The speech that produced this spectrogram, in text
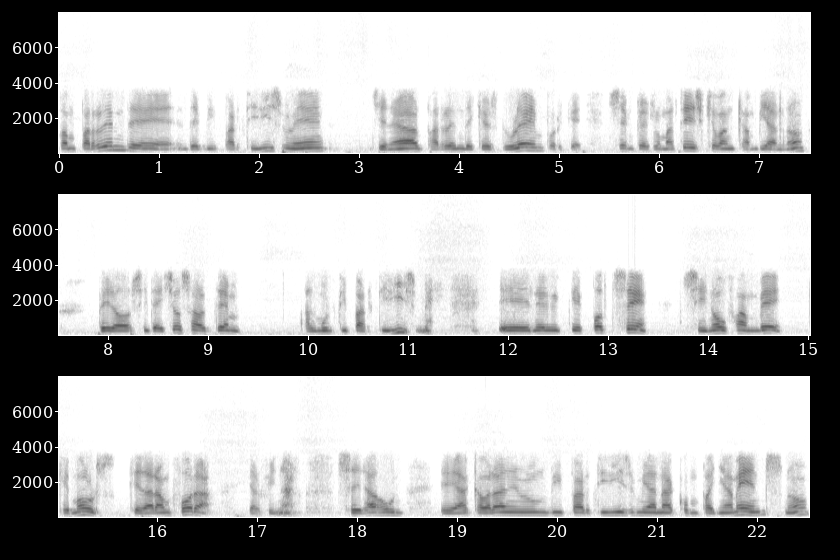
quan parlem de, de bipartidisme general, parlem de que és dolent, perquè sempre és el mateix que van canviant, no? Però si d'això saltem al multipartidisme, eh, en el que pot ser, si no ho fan bé, que molts quedaran fora i al final serà un, eh, acabaran en un bipartidisme en acompanyaments, no?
